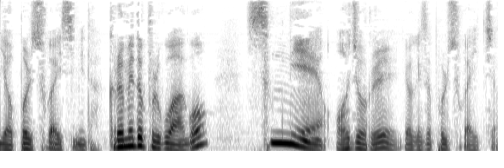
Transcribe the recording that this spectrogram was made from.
엿볼 수가 있습니다. 그럼에도 불구하고 승리의 어조를 여기서 볼 수가 있죠.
